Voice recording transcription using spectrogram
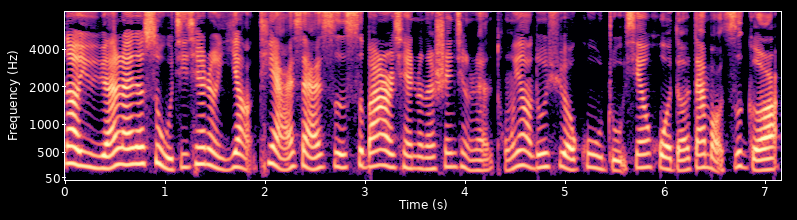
那与原来的四五七签证一样，TSS 四八二签证的申请人同样都需要雇主先获得担保资格，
